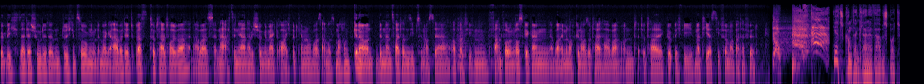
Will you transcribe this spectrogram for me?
wirklich seit der Schule dann durchgezogen und immer gearbeitet, was total toll war. Aber es, nach 18 Jahren habe ich schon gemerkt, oh, ich würde gerne noch mal was anderes machen. Genau, und bin dann 2017 aus der operativen Verantwortung rausgegangen, aber immer noch genauso Teilhaber und total glücklich, wie Matthias die Firma weiterführt. Jetzt kommt ein kleiner Werbespot.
